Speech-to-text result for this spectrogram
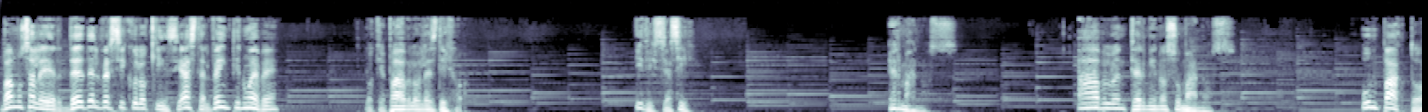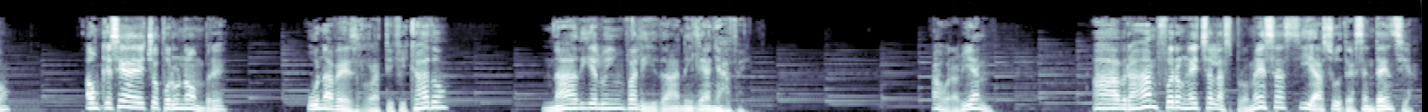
vamos a leer desde el versículo 15 hasta el 29 lo que Pablo les dijo. Y dice así, Hermanos, hablo en términos humanos. Un pacto, aunque sea hecho por un hombre, una vez ratificado, nadie lo invalida ni le añade. Ahora bien, a Abraham fueron hechas las promesas y a su descendencia.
